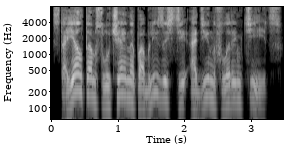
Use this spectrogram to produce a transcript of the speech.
Стоял там случайно поблизости один флорентиец,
